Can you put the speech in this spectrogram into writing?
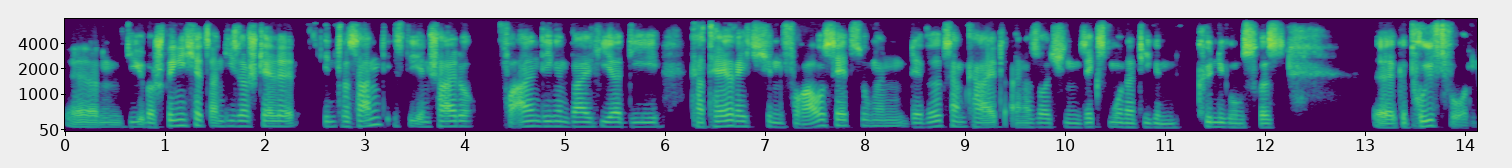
ähm, die überspringe ich jetzt an dieser Stelle. Interessant ist die Entscheidung vor allen Dingen, weil hier die kartellrechtlichen Voraussetzungen der Wirksamkeit einer solchen sechsmonatigen Kündigungsfrist äh, geprüft wurden.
